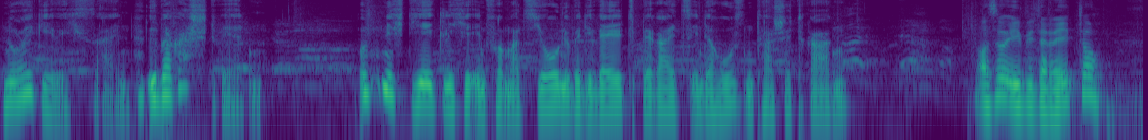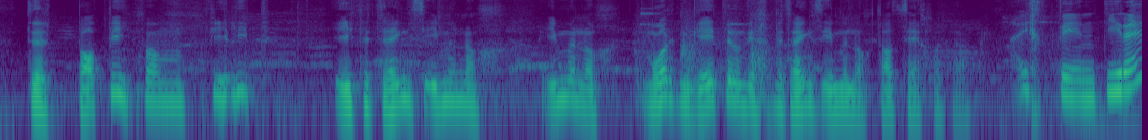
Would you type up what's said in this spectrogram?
neugierig sein, überrascht werden und nicht jegliche Information über die Welt bereits in der Hosentasche tragen. Also ich bin der Reto, der Papi von Philipp. Ich verdränge es immer noch, immer noch. Morgen geht er und ich verdränge es immer noch, tatsächlich. Ja. Ich bin die Ren,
